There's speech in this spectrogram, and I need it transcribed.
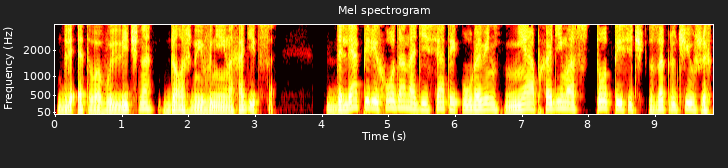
Для этого вы лично должны в ней находиться. Для перехода на 10 уровень необходимо 100 тысяч заключивших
